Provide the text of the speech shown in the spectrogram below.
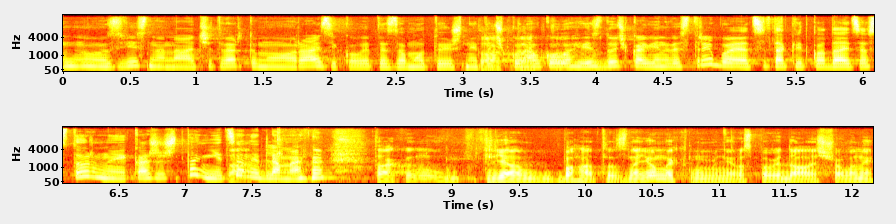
ну звісно, на четвертому разі, коли ти замотуєш ниточку так, навколо так, так. гвіздочка, він вистрибує, це так відкладається в сторону і кажеш, та ні, це не для мене. Так, ну я багато знайомих ну, мені розповідали, що вони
